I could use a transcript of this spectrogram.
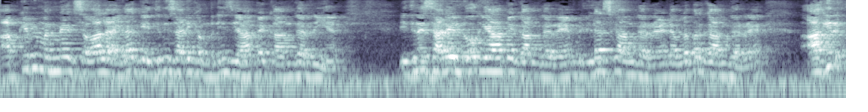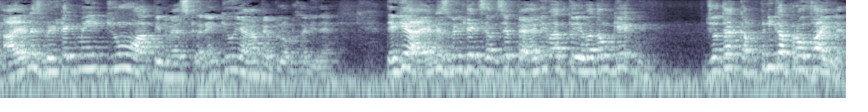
आपके भी मन में एक सवाल आएगा कि इतनी सारी कंपनीज़ यहाँ पे काम कर रही हैं। इतने सारे लोग यहाँ पे काम कर रहे हैं बिल्डर्स काम कर रहे हैं डेवलपर काम कर रहे हैं। आखिर आई एन एस बिल्टेक में ही क्यों आप इन्वेस्ट करें? क्यों यहाँ पे प्लॉट खरीदें? देखिए आई एन एस बिल्टेक सबसे पहली बात तो ये बताऊँ कि जो था कंपनी का प्रोफ़ाइल है।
